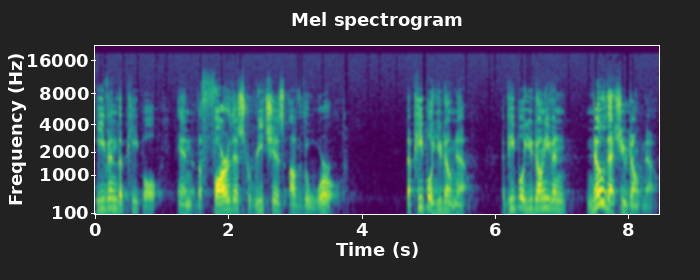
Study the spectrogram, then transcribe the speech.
even the people in the farthest reaches of the world, the people you don't know, the people you don't even know that you don't know,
